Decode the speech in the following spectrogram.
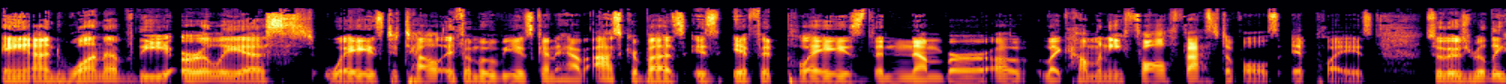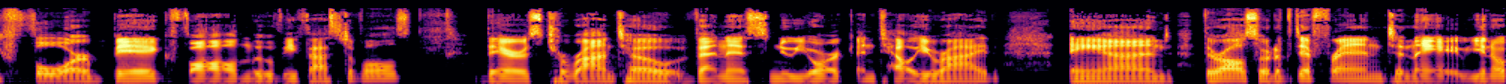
And one of the earliest ways to tell if a movie is going to have Oscar buzz is if it plays the number of, like, how many fall festivals it plays. So there's really four big fall movie festivals there's Toronto, Venice, New York, and Telluride. And they're all sort of different and they, you know,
